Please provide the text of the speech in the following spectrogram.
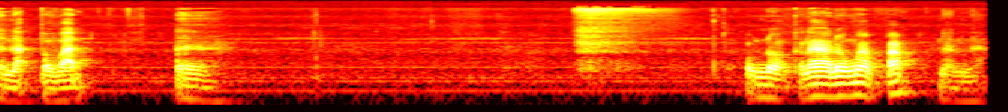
นั่นแหละประวัติเออผมดอกกระลาลงมาปั๊บนั่นแหละ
